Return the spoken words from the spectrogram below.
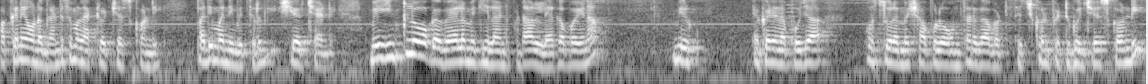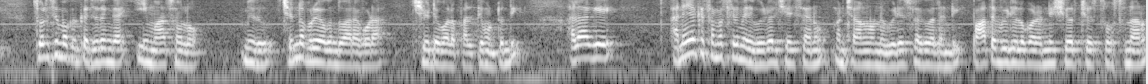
పక్కనే ఉన్న గంట సమయాన్ని యాక్టివేట్ చేసుకోండి. పది మంది మిత్రులకి షేర్ చేయండి. మీ ఇంట్లో ఒకవేళ మీకు ఇలాంటి పటాలు లేకపోయినా మీరు ఎక్కడైనా పూజ వస్తువులు అమ్మే షాపులో అమ్ముతారు కాబట్టి తెచ్చుకొని పెట్టుకొని చేసుకోండి. తులసి మొక్క ఖచ్చితంగా ఈ మాసంలో మీరు చిన్న ప్రయోగం ద్వారా కూడా చేయడం వల్ల ఫలితం ఉంటుంది. అలాగే అనేక సమస్యల మీద వీడియోలు చేశాను. మన ఛానల్లో ఉన్న వీడియోస్లోకి వెళ్ళండి. పాత వీడియోలు కూడా అన్ని షేర్ చేస్తూ వస్తున్నాను.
